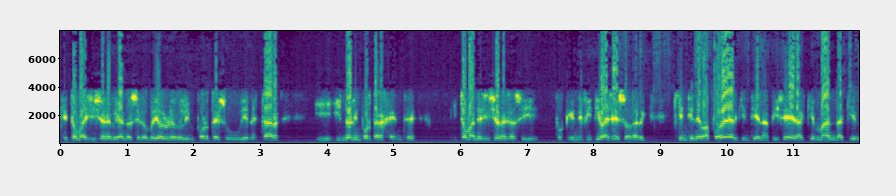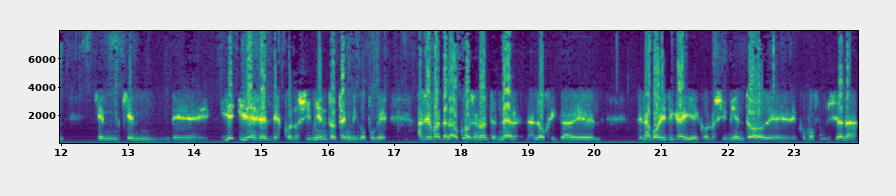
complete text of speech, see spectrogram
que toma decisiones mirándose el ombligo, lo único que le importa es su bienestar y, y no le importa a la gente, y toman decisiones así, porque en definitiva es eso, ver quién tiene más poder, quién tiene la lapicera, quién manda, quién quién quién eh, y, desde el desconocimiento técnico, porque hace falta las dos cosas, ¿no? Entender la lógica del- de la política y el conocimiento de, de cómo funciona,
